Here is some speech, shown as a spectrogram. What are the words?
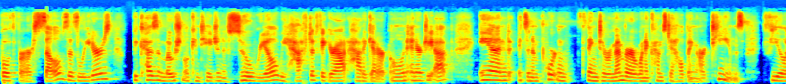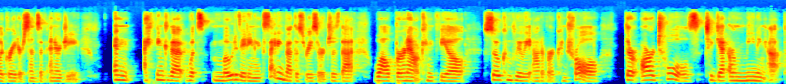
both for ourselves as leaders, because emotional contagion is so real, we have to figure out how to get our own energy up. And it's an important thing to remember when it comes to helping our teams feel a greater sense of energy. And I think that what's motivating and exciting about this research is that while burnout can feel so completely out of our control, there are tools to get our meaning up,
